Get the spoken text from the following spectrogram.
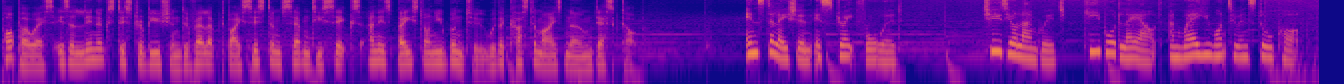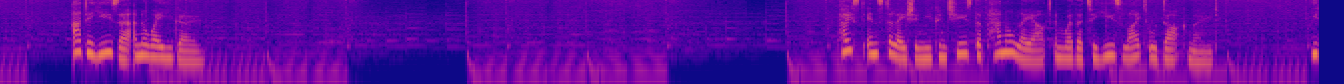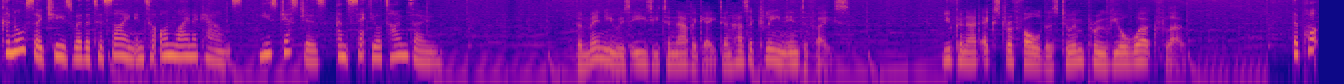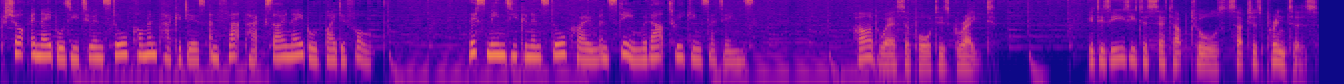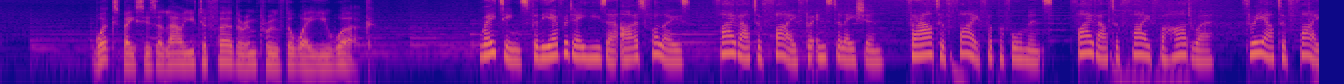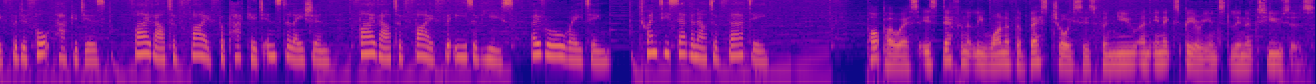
Pop! OS is a Linux distribution developed by System76 and is based on Ubuntu with a customized GNOME desktop. Installation is straightforward. Choose your language, keyboard layout, and where you want to install POP. Add a user and away you go. Post installation you can choose the panel layout and whether to use light or dark mode. You can also choose whether to sign into online accounts, use gestures, and set your time zone. The menu is easy to navigate and has a clean interface. You can add extra folders to improve your workflow. The Pop Shop enables you to install common packages and Flatpaks are enabled by default. This means you can install Chrome and Steam without tweaking settings. Hardware support is great. It is easy to set up tools such as printers. Workspaces allow you to further improve the way you work. Ratings for the everyday user are as follows 5 out of 5 for installation, 4 out of 5 for performance, 5 out of 5 for hardware, 3 out of 5 for default packages, 5 out of 5 for package installation, 5 out of 5 for ease of use, overall rating 27 out of 30. Pop! OS is definitely one of the best choices for new and inexperienced Linux users.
